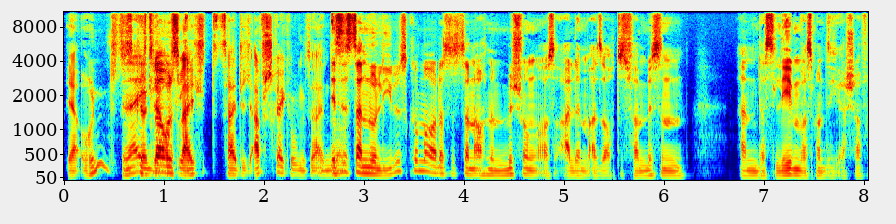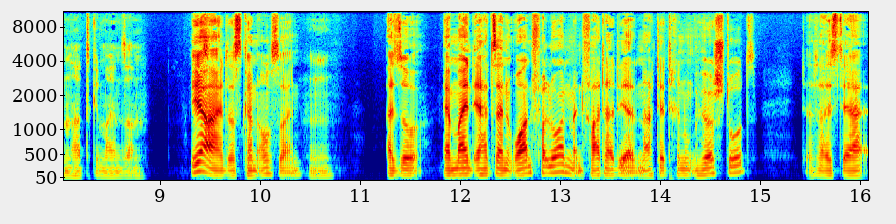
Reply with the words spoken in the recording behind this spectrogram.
Ja und? Das Ja, ich könnte glaube, auch gleichzeitig Abschreckung sein. Ist So. es dann nur Liebeskummer oder ist es dann auch eine Mischung aus allem? Also auch das Vermissen an das Leben, was man sich erschaffen hat, gemeinsam. Ja, das kann auch sein. Hm. Also er meint, er hat seine Ohren verloren. Mein Vater hatte ja nach der Trennung einen Hörsturz. Das heißt, er,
